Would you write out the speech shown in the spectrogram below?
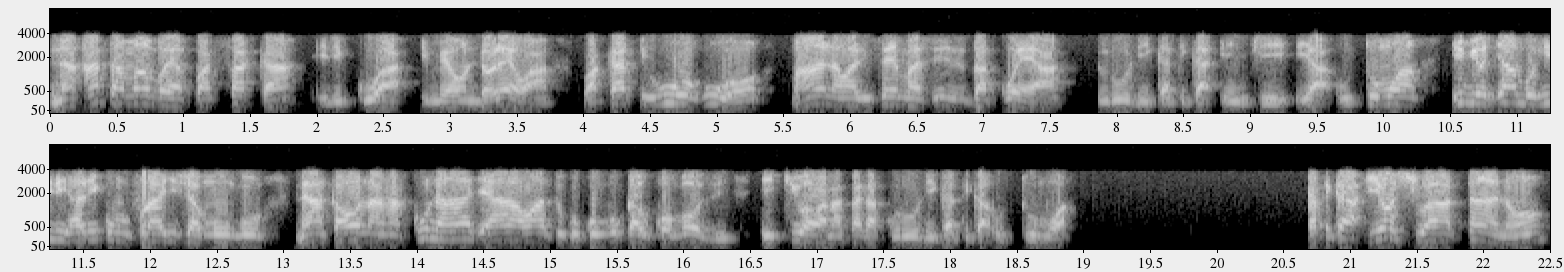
Na hata mambo ya Pasaka ilikuwa imeondolewa wakati huo huo maana walisema sisi tutakwea turudi katika nchi ya utumwa. Hivyo jambo hili halikumfurahisha Mungu na akaona hakuna haja ya hawa watu kukumbuka ukombozi ikiwa wanataka kurudi katika utumwa. Katika Yoshua tano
